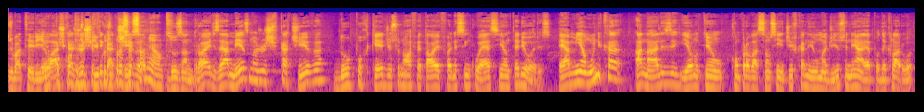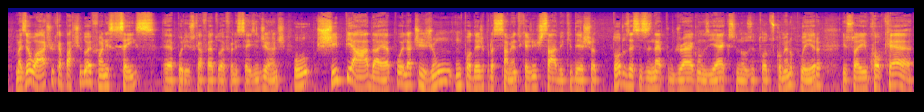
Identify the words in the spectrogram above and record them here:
de bateria eu por acho que a conta de pico de justificativa processamento. dos Androids é a mesma justificativa do porquê disso não afetar o iPhone 5S e anteriores. É a minha única análise, e eu não tenho comprovação científica nenhuma disso, e nem a Apple declarou, mas eu acho que a partir do iPhone 6, é por isso que afeta o iPhone 6 em diante, o chip A da Apple ele atingiu um, um poder de processamento que a gente sabe que deixa todos esses Snapdragons e Exynos e todos comendo poeira. Isso aí qualquer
